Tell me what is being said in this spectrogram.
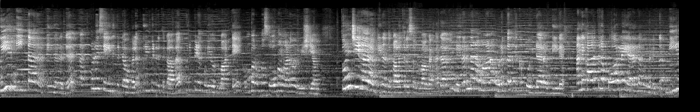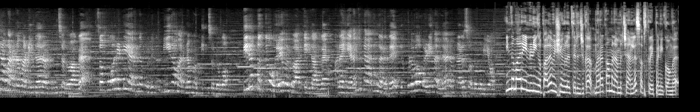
உயிர் நீத்தார் அப்படிங்கிறது தற்கொலை செய்துகிட்டவங்களை குறிப்பிடுறதுக்காக குறிப்பிடக்கூடிய ஒரு வார்த்தை ரொம்ப ரொம்ப சோகமான ஒரு விஷயம். துஞ்சினார் அப்படின்னு அந்த காலத்துல சொல்லுவாங்க. அதாவது நிரந்தரமான உறக்கத்துக்கு போயிட்டார் அப்படின்னு. அந்த காலத்துல போர்ல இறந்தவங்களுக்கு வீர மரணம் அடைந்தார் அப்படின்னு சொல்லுவாங்க. சோ போரிட்டு இறந்தவங்களுக்கு வீர மரணம் அப்படின்னு சொல்லுவோம். பிறப்புக்கு ஒரே ஒரு வார்த்தை தாங்க. ஆனா இறந்துட்டாருங்கிறத எவ்வளவோ வழிகள்ல நம்மளால சொல்ல முடியும். இந்த மாதிரி இன்னும் நீங்க பல விஷயங்களை தெரிஞ்சுக்க மறக்காம நம்ம சேனலை சப்ஸ்கிரைப் பண்ணிக்கோங்க.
